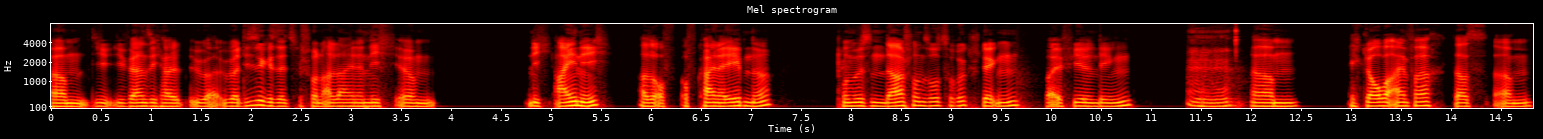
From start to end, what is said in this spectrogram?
ähm, die, die werden sich halt über, über diese Gesetze schon alleine nicht, ähm, nicht einig, also auf, auf keiner Ebene und müssen da schon so zurückstecken bei vielen Dingen. mhm. Ähm, ich glaube einfach, dass, ähm,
